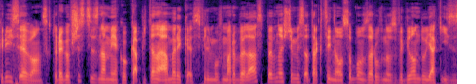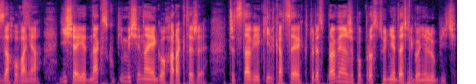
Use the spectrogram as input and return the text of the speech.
Chris Evans, którego wszyscy znamy jako kapitana Amerykę z filmów Marvela, z pewnością jest atrakcyjną osobą zarówno z wyglądu, jak i z zachowania. Dzisiaj jednak skupimy się na jego charakterze. Przedstawię kilka cech, które sprawiają, że po prostu nie da się go nie lubić.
